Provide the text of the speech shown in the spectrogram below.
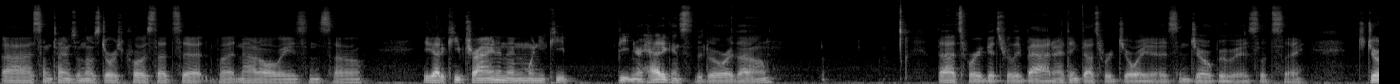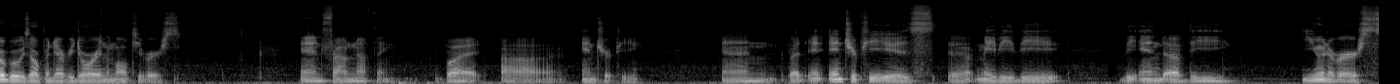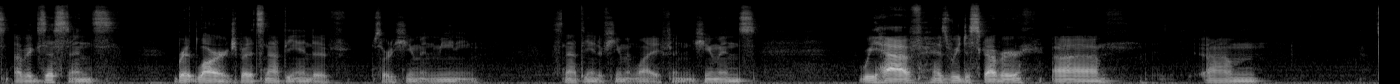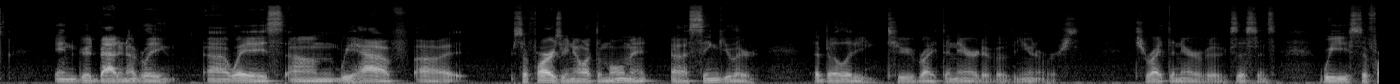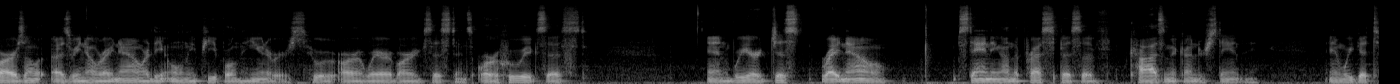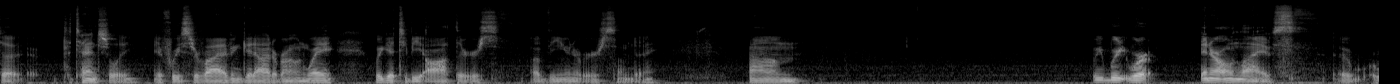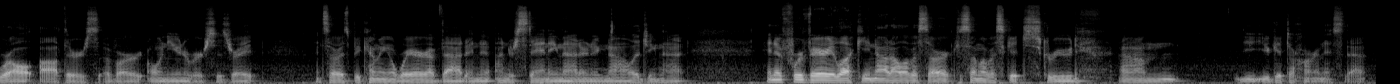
uh, sometimes when those doors close that's it but not always. And so you got to keep trying and then when you keep beating your head against the door though that's where it gets really bad. And i think that's where joy is and jobu is let's say. Jobu has opened every door in the multiverse and found nothing but uh, entropy. And but entropy is uh, maybe the the end of the universe of existence writ large, but it's not the end of sort of human meaning. It's not the end of human life, and humans we have, as we discover, uh, um, in good, bad, and ugly uh, ways, um, we have uh, so far as we know at the moment, a singular ability to write the narrative of the universe, to write the narrative of existence. We, so far as, as we know right now, are the only people in the universe who are aware of our existence or who exist. And we are just right now standing on the precipice of cosmic understanding. And we get to potentially, if we survive and get out of our own way, we get to be authors of the universe someday um, we, we we're in our own lives we're all authors of our own universes right? And so it's becoming aware of that and understanding that and acknowledging that. And if we're very lucky not all of us are because some of us get screwed. Um, you, you get to harness that.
